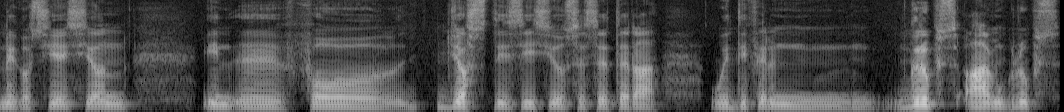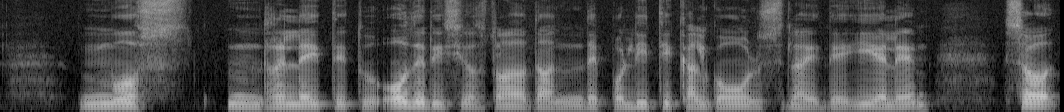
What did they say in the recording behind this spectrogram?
negotiation in, uh, for justice issues, etc., with different groups, armed groups, most related to other issues rather than the political goals like the ELN. So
